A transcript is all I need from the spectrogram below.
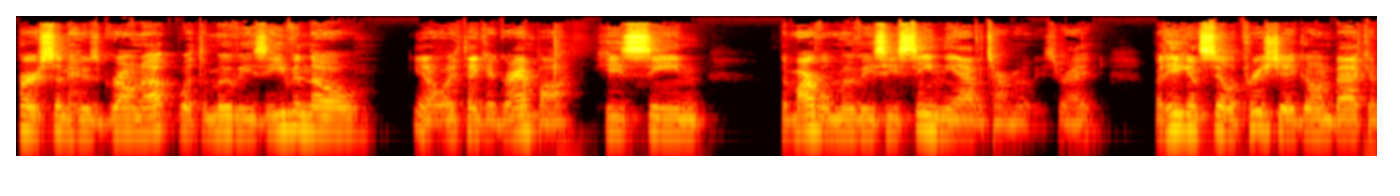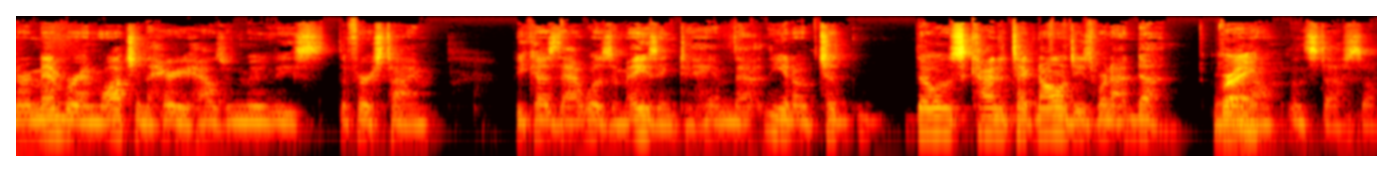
person who's grown up with the movies, even though you know we think of Grandpa, he's seen the Marvel movies, he's seen the Avatar movies, right? But he can still appreciate going back and remember and watching the Harryhausen movies the first time because that was amazing to him. That you know, to those kind of technologies were not done, you Right. know, and stuff. So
